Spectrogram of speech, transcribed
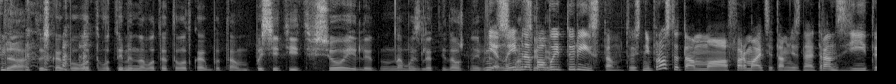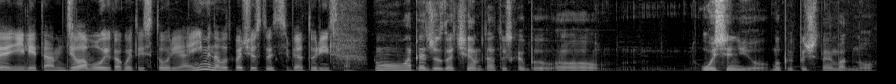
Да, то есть как бы вот, вот именно вот это вот как бы там посетить все или, ну, на мой взгляд, не должны Нет, ну именно побыть туристом. То есть не просто там а, в формате, там, не знаю, транзита или там деловой какой-то истории, а именно вот почувствовать себя туристом. Ну, опять же, зачем, да? То есть как бы э, осенью мы предпочитаем одно,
